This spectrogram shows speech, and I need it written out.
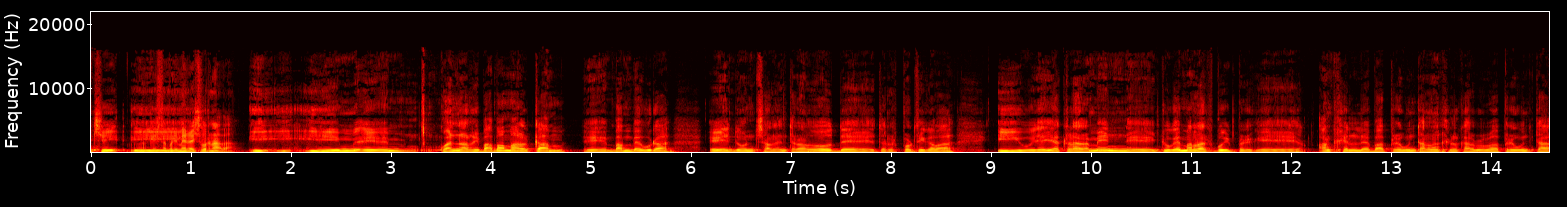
sí, i, aquesta primera jornada. I, i, i eh, quan arribàvem al camp eh, vam veure eh, doncs, l'entrenador de, de l'Esport Gavà i ho deia clarament, eh, juguem a les 8 perquè Àngel le va preguntar, l'Àngel Calvo va preguntar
